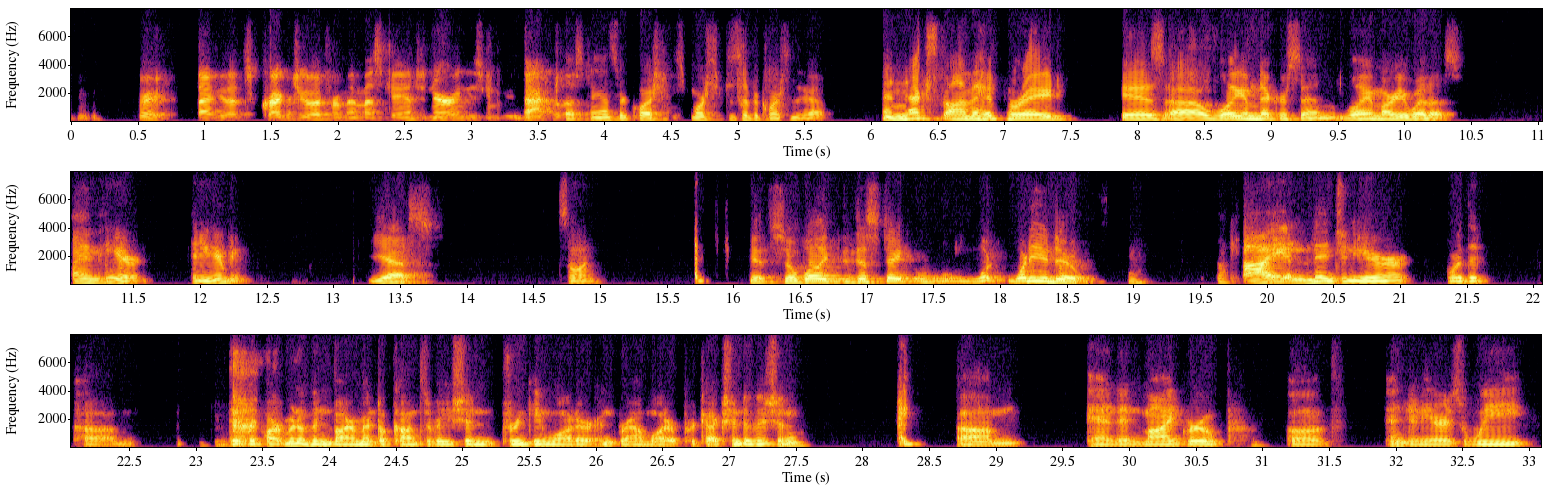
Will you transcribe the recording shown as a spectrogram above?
Great, thank you. That's Craig Jewett from MSK Engineering. He's going to be back with us to answer questions, more specific questions you have. And next on the hit parade is uh, William Nickerson. William, are you with us? I am here. Can you hear me? Yes. So Yeah, so William, just state, what, what do you do? I am an engineer for the um, the Department of Environmental Conservation, Drinking Water and Groundwater Protection Division. Um, and in my group of engineers, we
